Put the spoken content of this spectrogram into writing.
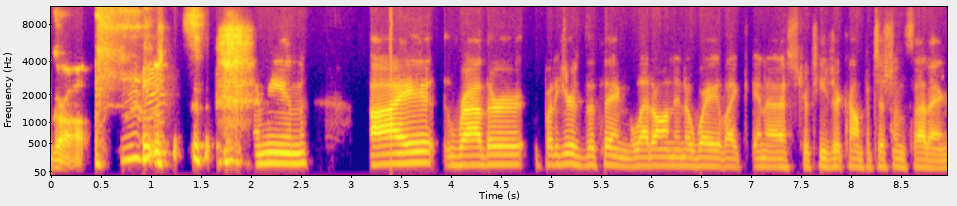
Girl. Mhm. I mean, I rather, but here's the thing: led on in a way like in a strategic competition setting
